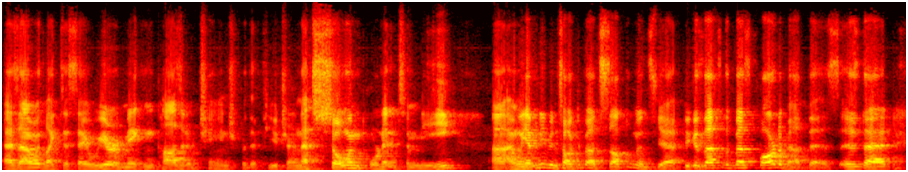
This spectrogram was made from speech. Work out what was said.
as I would like to say, we are making positive change for the future. And that's so important to me. Uh, and we haven't even talked about supplements yet, because that's the best part about this is that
